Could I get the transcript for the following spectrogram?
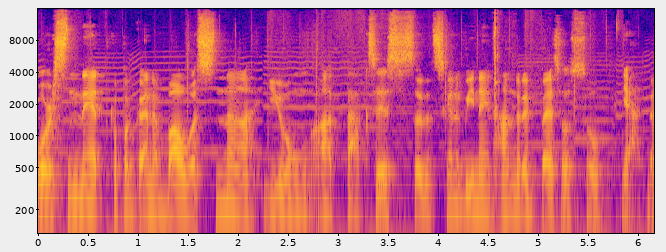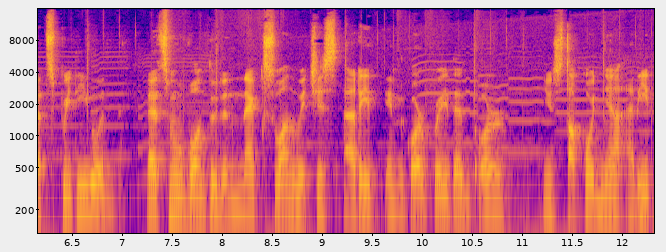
course, net kapag ka nabawas na yung uh, taxes. So, that's gonna be 900 pesos. So, yeah, that's pretty good. Let's move on to the next one which is Arit Incorporated or yung stock code niya, Arit.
